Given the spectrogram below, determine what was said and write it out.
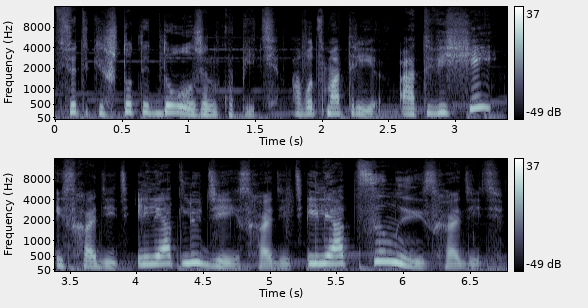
все-таки, что ты должен купить. А вот смотри, от вещей исходить или от людей исходить, или от цены исходить?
